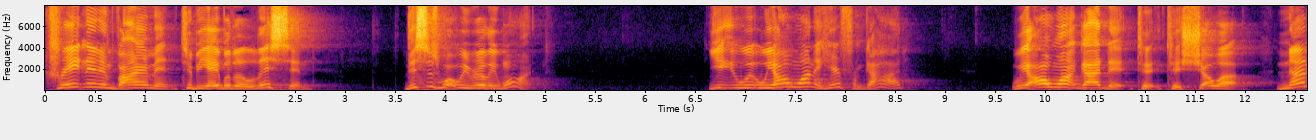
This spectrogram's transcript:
creating an environment to be able to listen. This is what we really want. You, we, we all want to hear from God. We all want God to, to, to show up. None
